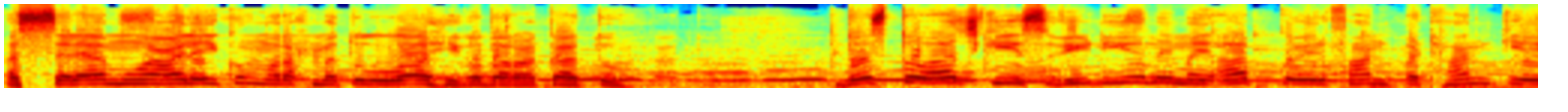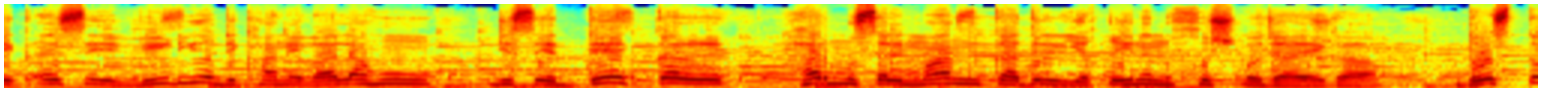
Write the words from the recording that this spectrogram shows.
السلام علیکم ورحمۃ اللہ وبرکاتہ۔ دوستو، آج کی اس ویڈیو میں میں آپ کو عرفان پٹھان کی ایک ایسی ویڈیو دکھانے والا ہوں، جسے دیکھ کر ہر مسلمان کا دل یقیناً خوش ہو جائے گا۔ دوستو،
